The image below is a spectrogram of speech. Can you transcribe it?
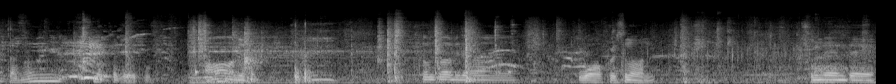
일단은 스낵하게 열고. 아, 네. 감사합니다. 우와, 벌써 나왔네. 중매인데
